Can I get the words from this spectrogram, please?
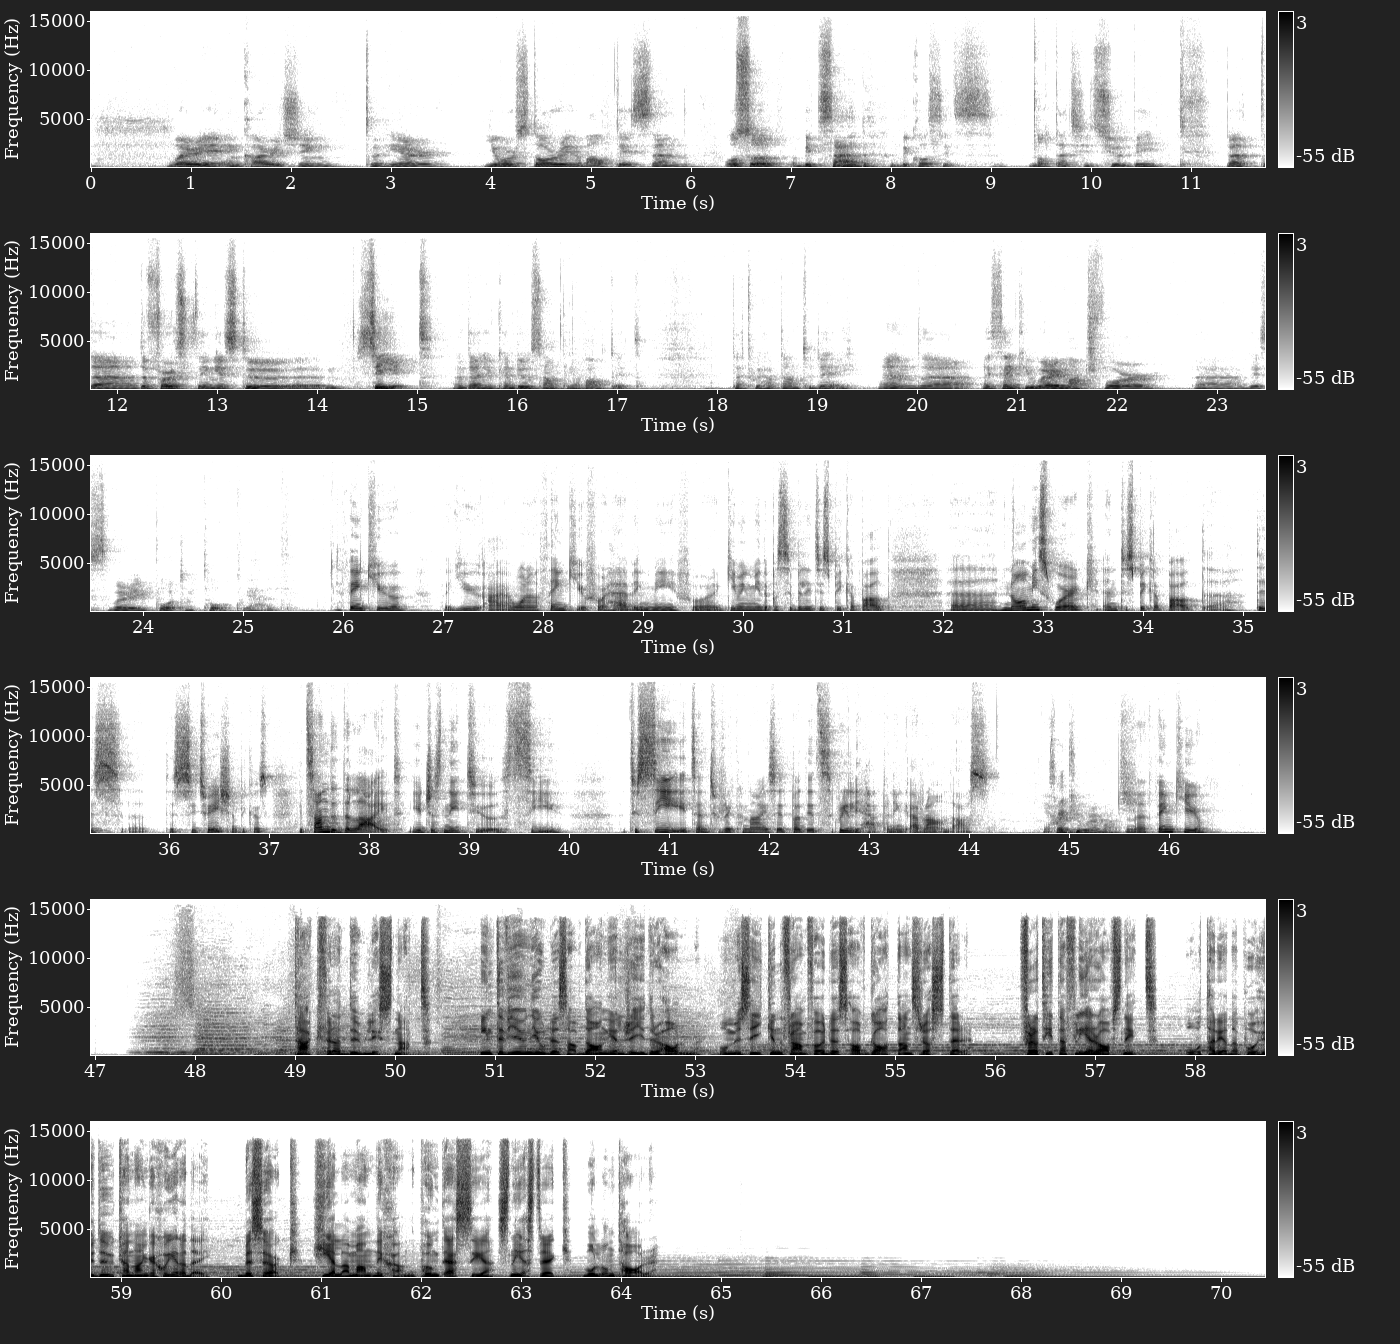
Very encouraging to hear your story about this, and also a bit sad because it's not that it should be. But uh, the first thing is to um, see it, and then you can do something about it. That we have done today. And uh, I thank you very much for uh, this very important talk we had. Thank you. You, I want to thank you for having me, for giving me the possibility to speak about uh, Nomi's work and to speak about uh, this uh, this situation because it's under the light. You just need to see to see it and to recognize it, but it's really happening around us. Yeah. Thank you very much. No, thank you. Tack för att du lyssnat. Intervjun gjordes av Daniel Ryderholm och musiken framfördes av Gatans röster. För att hitta fler avsnitt och ta reda på hur du kan engagera dig besök helamänniskan.se volontar.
